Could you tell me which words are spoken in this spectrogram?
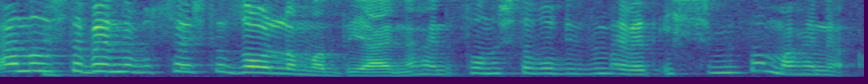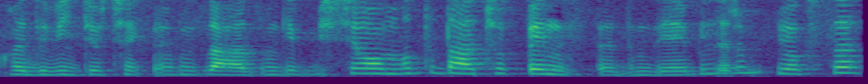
Anıl işte beni bu süreçte zorlamadı yani. Hani sonuçta bu bizim evet işimiz ama hani hadi video çekmemiz lazım gibi bir şey olmadı. Daha çok ben istedim diyebilirim. Yoksa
